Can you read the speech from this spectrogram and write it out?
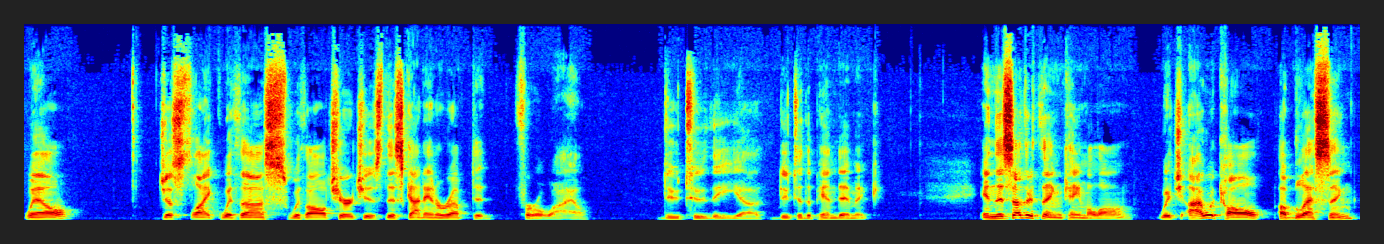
Well, just like with us, with all churches, this got interrupted for a while due to the uh, due to the pandemic. And this other thing came along, which I would call a blessing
